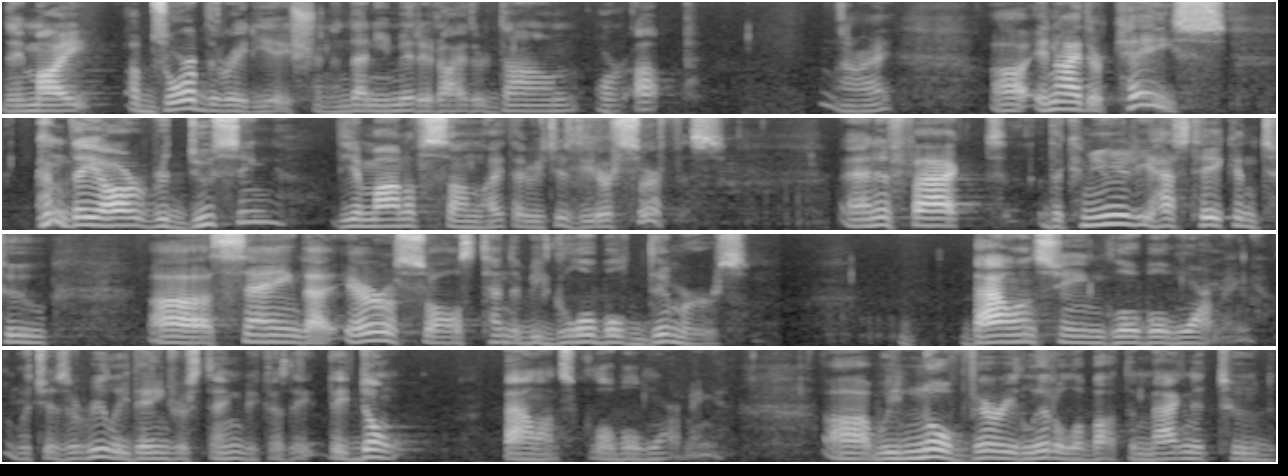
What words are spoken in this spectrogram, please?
They might absorb the radiation and then emit it either down or up. All right? Uh, in either case, they are reducing the amount of sunlight that reaches the Earth's surface. And in fact, the community has taken to uh, saying that aerosols tend to be global dimmers, balancing global warming, which is a really dangerous thing because they, they don't balance global warming. Uh, we know very little about the magnitude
